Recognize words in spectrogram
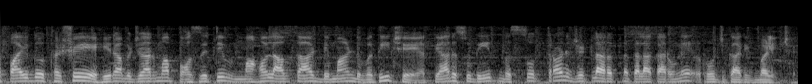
ફાયદો થશે. હીરા બજારમાં પોઝિટિવ માહોલ આવતા ડિમાન્ડ વધી છે. અત્યાર સુધી બસો જેટલા રત્ન રોજગારી મળી છે.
